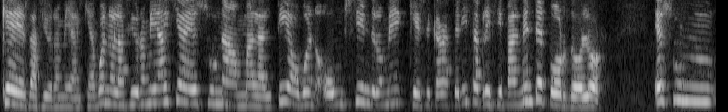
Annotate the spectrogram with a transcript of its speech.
¿Qué es la fibromialgia? Bueno, la fibromialgia es una malaltía o, bueno, o un síndrome que se caracteriza principalmente por dolor. Es un,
